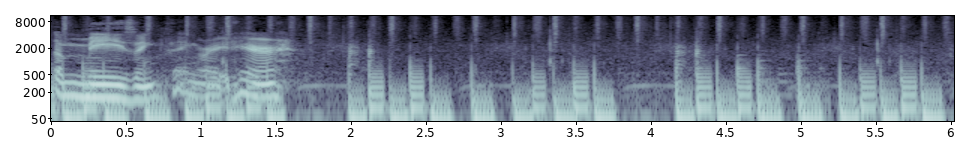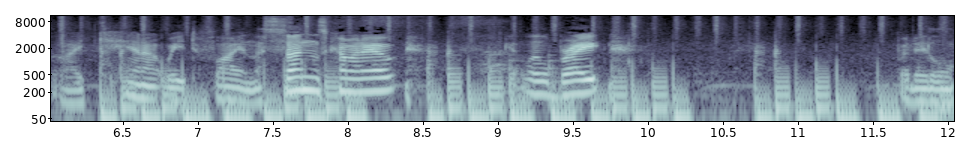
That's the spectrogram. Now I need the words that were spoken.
amazing thing right here. So I cannot wait to fly. And the sun's coming out. Get a little bright. But it'll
